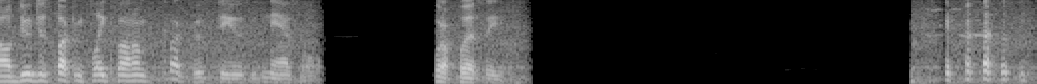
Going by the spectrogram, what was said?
Oh, dude just fucking flakes on him. Fuck this dude. He's an asshole. What a pussy.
